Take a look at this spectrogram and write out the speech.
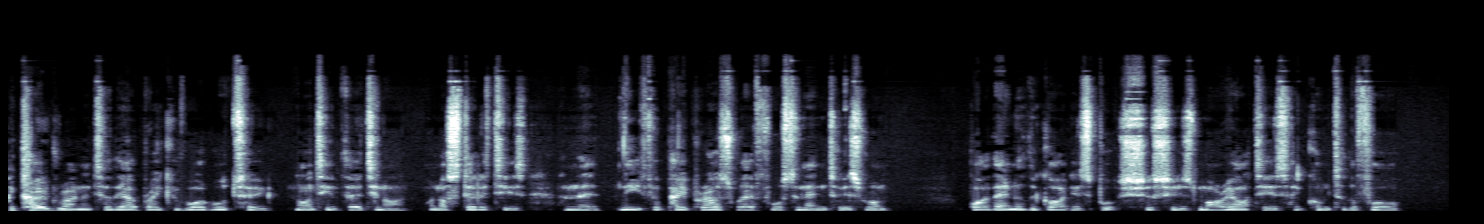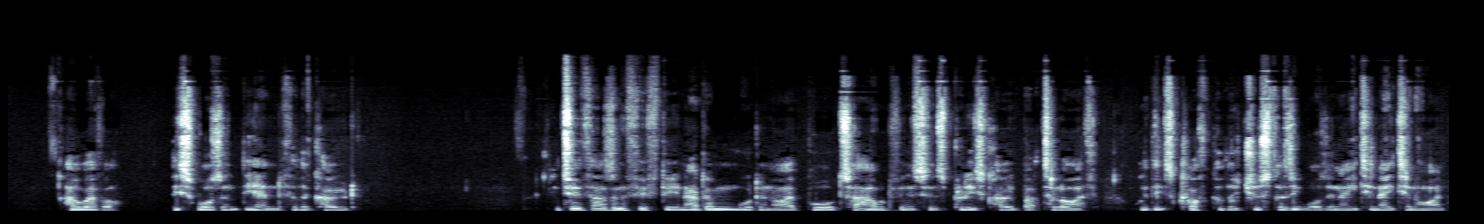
The code ran until the outbreak of World War II, 1939, when hostilities and the need for paper elsewhere forced an end to its run. By then, other guidance books, such as Moriarty's, had come to the fore. However, this wasn't the end for the code. In 2015, Adam Wood and I brought Sir Howard Vincent's police code back to life, with its cloth colour just as it was in 1889.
